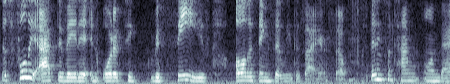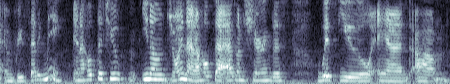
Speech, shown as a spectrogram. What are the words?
just fully activated in order to receive all the things that we desire. So, spending some time on that and resetting me. And I hope that you, you know, join that. I hope that as I'm sharing this with you and um,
